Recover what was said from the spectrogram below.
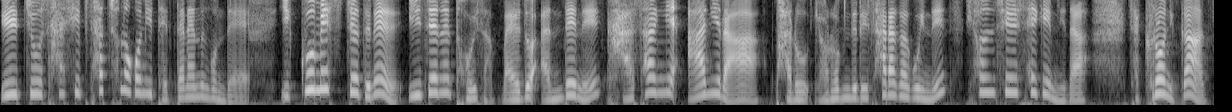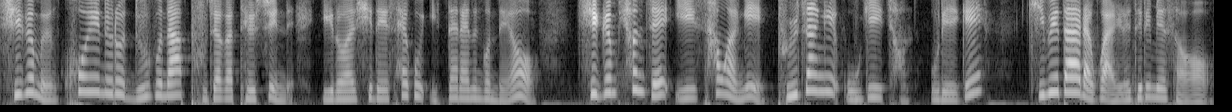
1조 44천억 원이 됐다는 건데 이 꿈의 숫자들은 이제는 더 이상 말도 안 되는 가상이 아니라 바로 여러분들이 살아가고 있는 현실 세계입니다. 자, 그러니까 지금은 코인으로 누구나 부자가 될 수 있는 이러한 시대에 살고 있다라는 건데요. 지금 현재 이 상황이 불장이 오기 전 우리에게 기회다라고 알려드리면서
